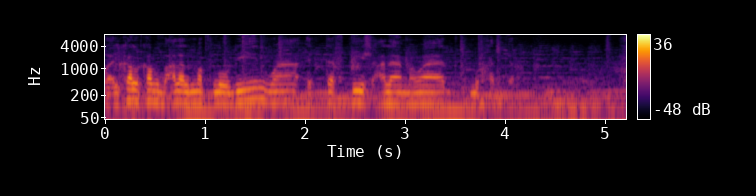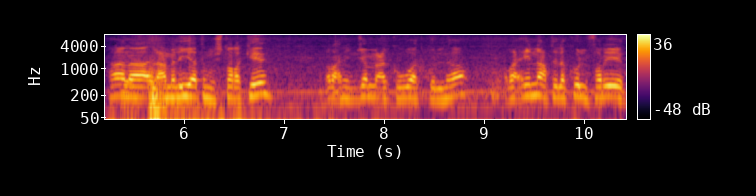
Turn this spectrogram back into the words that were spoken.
وإلقاء القبض على المطلوبين والتفتيش على مواد مخدرة. هنا العمليات المشتركة. راح نجمع القوات كلها. رايحين نعطي لكل فريق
